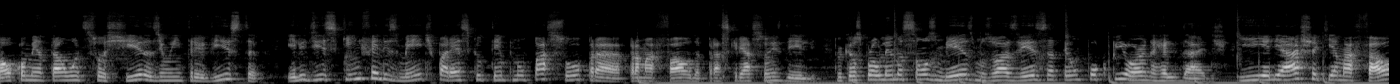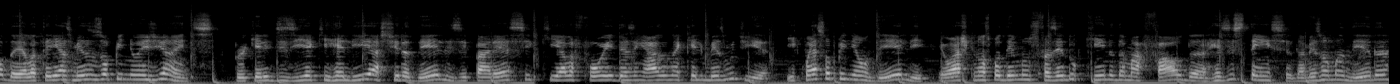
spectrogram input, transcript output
ao comentar uma de suas tiras em uma entrevista, Ele diz que infelizmente parece que o tempo não passou para Mafalda, para as criações dele, porque os problemas são os mesmos ou às vezes até um pouco pior na realidade. E ele acha que a Mafalda ela teria as mesmas opiniões de antes, porque ele dizia que relia as tiras deles e parece que ela foi desenhada naquele mesmo dia. E com essa opinião dele, eu acho que nós podemos fazer do Kino da Mafalda resistência, da mesma maneira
